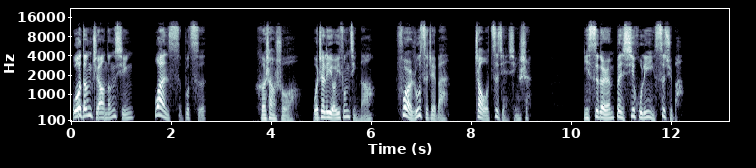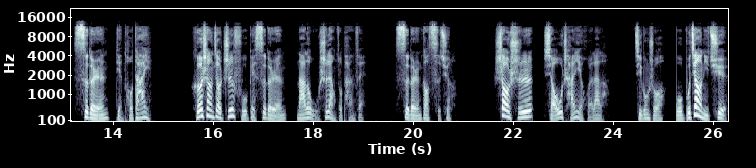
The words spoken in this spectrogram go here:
我等只要能行，万死不辞。”和尚说。我这里有一封锦囊，富尔如此这般，照我自检行事。你四个人奔西湖灵隐寺去吧。四个人点头答应。和尚叫知府给四个人拿了五十两做盘费，四个人告辞去了。少时，小悟禅也回来了。济公说：“我不叫你去，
